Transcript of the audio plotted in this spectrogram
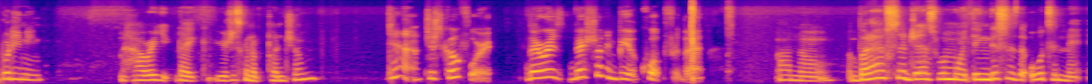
What do you mean? how are you? Like, you're just gonna punch him? Yeah, just go for it. There is there shouldn't be a quote for that. I know, but I suggest one more thing. This is the ultimate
